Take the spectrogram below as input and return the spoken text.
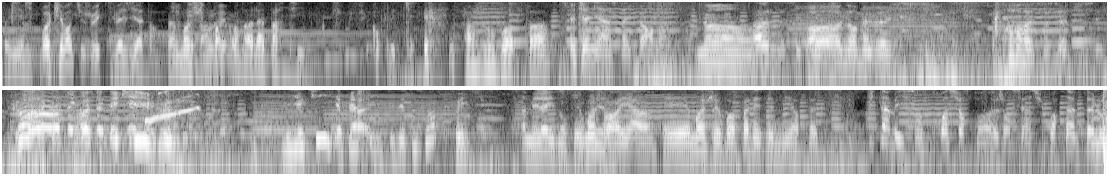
Voyez. épique. Moi, Clément, tu joues avec qui Vas-y, attends. bah, moi, je suis pas encore dans la partie, donc c'est compliqué. Alors, je vous vois pas. moi. Etienne, il y a un sniper en bas. Non Ah, je me suis fait. Oh non, mais vas-y. Oh, ça c'est abusé. Oh, comme c'est quoi cette équipe Mais y'a qui? Y'a per... Ouais. Ils faisaient tous moi Oui. Ah mais là ils ont Et foncé, moi, je vois hein. rien. Hein. Et moi, je vois pas les ennemis en fait. Putain, mais ils sont 3 sur toi, genre c'est insupportable. T'as l'autre.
